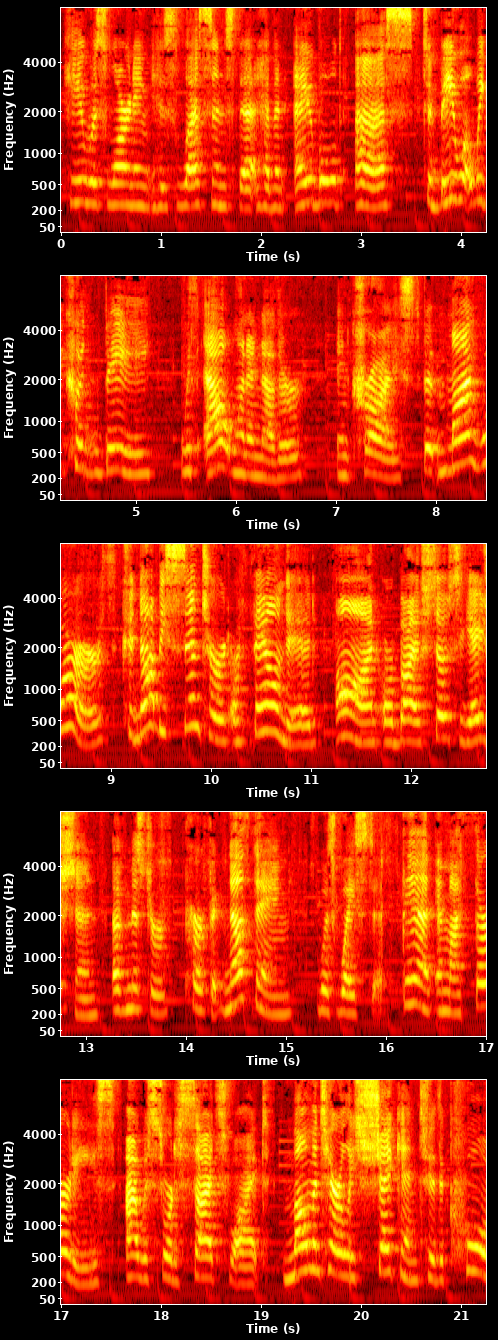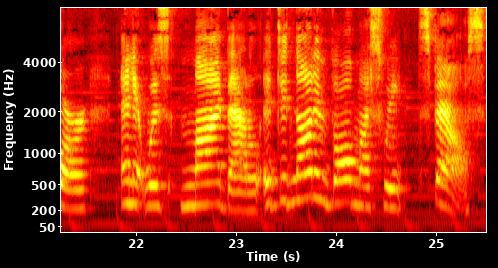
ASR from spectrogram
He was learning his lessons that have enabled us to be what we couldn't be without one another in Christ. But my worth could not be centered or founded on or by association of Mr. Perfect. Nothing was wasted. Then in my 30s, I was sort of sideswiped, momentarily shaken to the core, and it was my battle. It did not involve my sweet spouse.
